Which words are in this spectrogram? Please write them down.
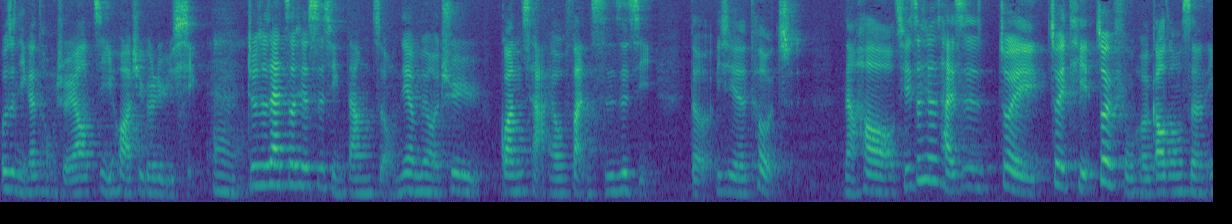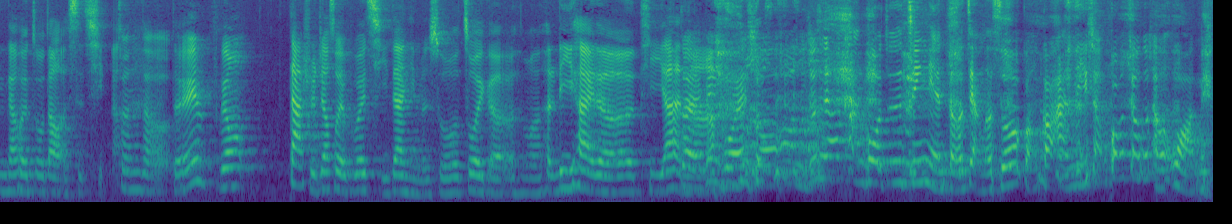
或是你跟同学要计划去个旅行，嗯，就是在这些事情当中，你有没有去观察还有反思自己的一些特质？然后，其实这些才是最最贴、最符合高中生应该会做到的事情啊。真的。对，因为不用大学教授也不会期待你们说做一个什么很厉害的提案对，啊并。不会说哦，你就是要看过就是今年得奖的所有广告案例，像光教授想说哇，你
